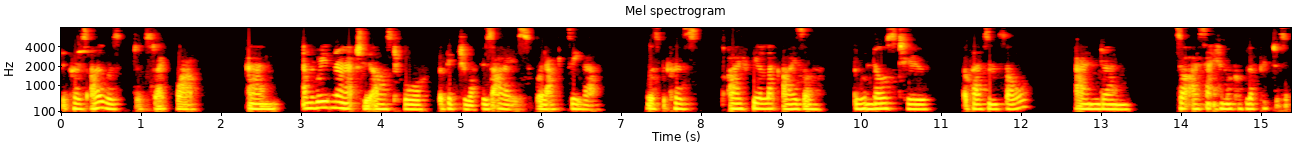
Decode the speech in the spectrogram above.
Because I was just like, wow. Um, and the reason I actually asked for a picture of his eyes, where I could see that, was because I feel like eyes are the windows to a person's soul. And um, so I sent him a couple of pictures of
